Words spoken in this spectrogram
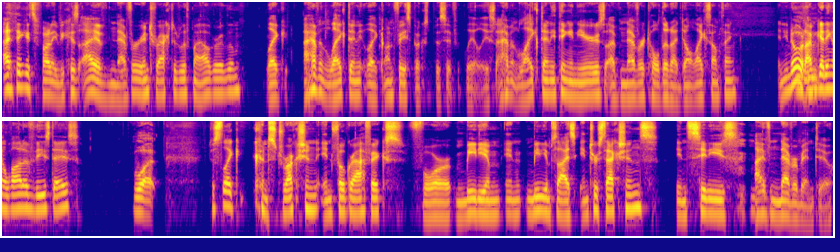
I think it's funny because I have never interacted with my algorithm. Like I haven't liked any like on Facebook specifically at least. I haven't liked anything in years. I've never told it I don't like something. And you know what I'm mm-hmm. getting a lot of these days? what? Just like construction infographics for medium in medium sized intersections in cities I've never been to.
